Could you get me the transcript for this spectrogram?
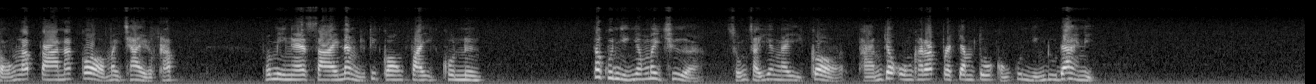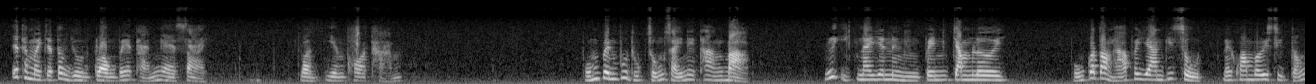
สองรับตานักก็ไม่ใช่หรอกครับ เพราะมีแง่ทรายนั่งอยู่ที่กองไฟอีกคนหนึ่งถ้าคุณหญิงยังไม่เชื่อ สงสัยยังไงอีกก็ ถามเจ้าองครักษ์ประจำตัวของคุณหญิงดูได้นี่เอ๊ะทำไมจะต้องโยนกลองไปถามแง่ทรายหล่อนเอียงคอถาม ผมเป็นผู้ถูกสงสัยในทางบาป หรืออีกนายหนึ่งเป็นจำเลย ผมก็ต้องหาพยานพิสูจน์ในความบริสุทธิ์ของ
